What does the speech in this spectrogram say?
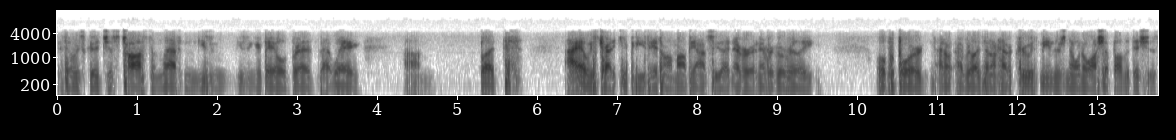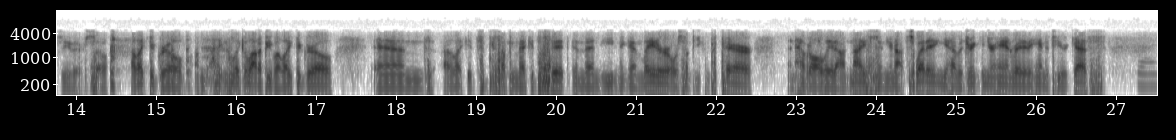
is always good. Just tossed and left, and using using your day old bread that way. Um, but I always try to keep it easy at home. I'll be honest with you. I never I never go really overboard. I don't. I realize I don't have a crew with me, and there's no one to wash up all the dishes either. So I like to grill. I'm, I, like a lot of people, I like to grill, and I like it to be something that could sit and then eaten again later, or something you can prepare and have it all laid out nice, and you're not sweating. You have a drink in your hand, ready to hand it to your guests. Right.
